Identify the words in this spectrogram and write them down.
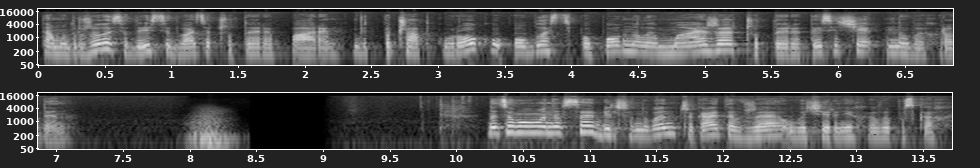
Там одружилися 224 пари. Від початку року область поповнили майже 4 тисячі нових родин. На цьому у мене все. Більше новин чекайте вже у вечірніх випусках.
